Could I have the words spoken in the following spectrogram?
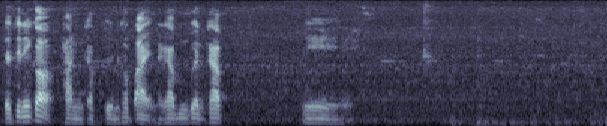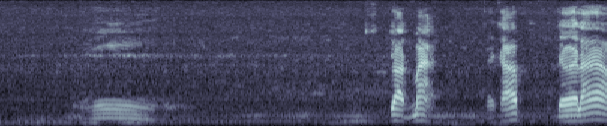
แล้วทีนี้ก็พันกับคืนเข้าไปนะครับเพื่อนๆครับนี่นี่ยอดมากนะครับ เจอแล้ว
